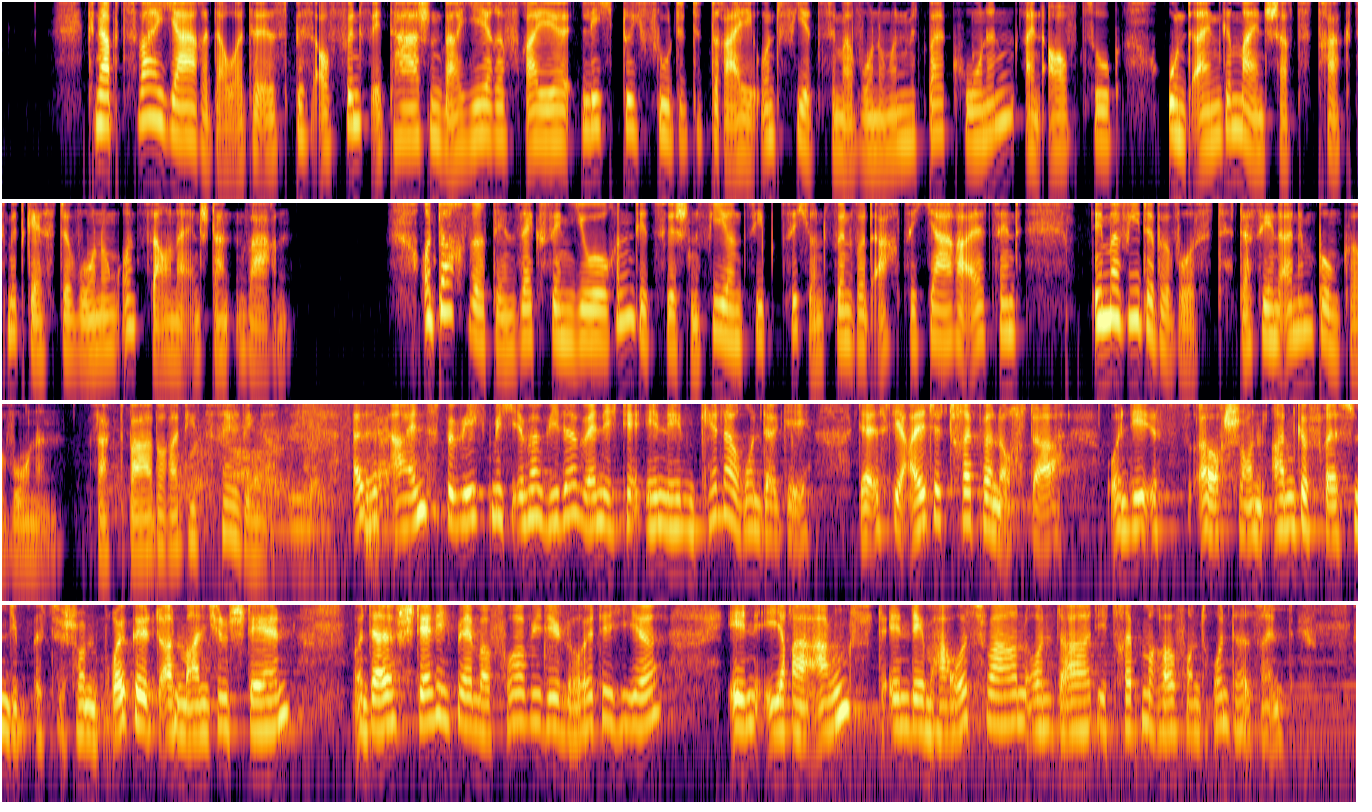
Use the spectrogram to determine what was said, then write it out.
Knapp zwei Jahre dauerte es, bis auf fünf Etagen barrierefreie, lichtdurchflutete Drei- und Vierzimmerwohnungen mit Balkonen, ein Aufzug und ein Gemeinschaftstrakt mit Gästewohnung und Sauna entstanden waren. Und doch wird den sechs Senioren, die zwischen 74 und 85 Jahre alt sind, immer wieder bewusst, dass sie in einem Bunker wohnen, sagt Barbara Dietz-Felbinger. Also eins bewegt mich immer wieder, wenn ich in den Keller runtergehe. Da ist die alte Treppe noch da. Und die ist auch schon angefressen, die ist schon bröckelt an manchen Stellen. Und da stelle ich mir immer vor, wie die Leute hier in ihrer Angst in dem Haus waren und da die Treppen rauf und runter sind.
